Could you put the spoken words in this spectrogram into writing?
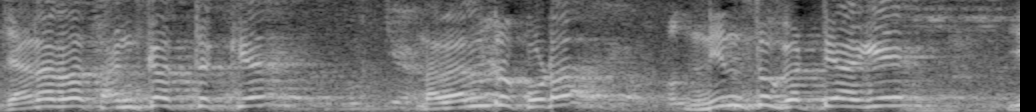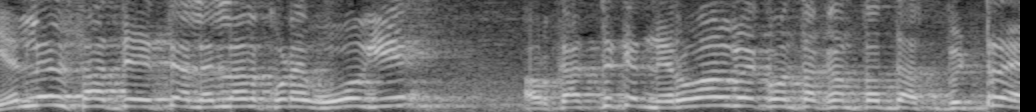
ಜನರ ಸಂಕಷ್ಟಕ್ಕೆ ನಾವೆಲ್ಲರೂ ಕೂಡ ನಿಂತು ಗಟ್ಟಿಯಾಗಿ ಎಲ್ಲೆಲ್ಲಿ ಸಾಧ್ಯ ಐತೆ ಅಲ್ಲೆಲ್ಲರೂ ಕೂಡ ಹೋಗಿ ಅವ್ರ ಕಷ್ಟಕ್ಕೆ ನೆರವಾಗಬೇಕು ಅಂತಕ್ಕಂಥದ್ದು ಅಷ್ಟು ಬಿಟ್ಟರೆ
